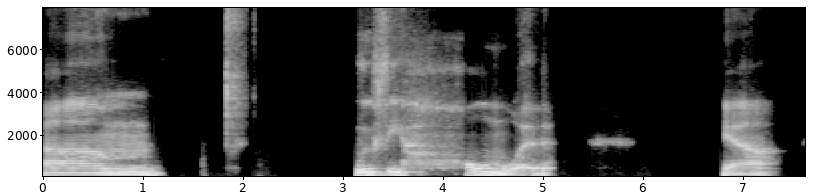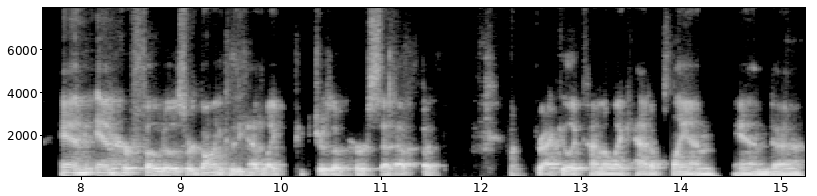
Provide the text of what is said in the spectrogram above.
um, Lucy Holmwood. Yeah. And and her photos are gone because he had like pictures of her set up, but Dracula kind of like had a plan and uh,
